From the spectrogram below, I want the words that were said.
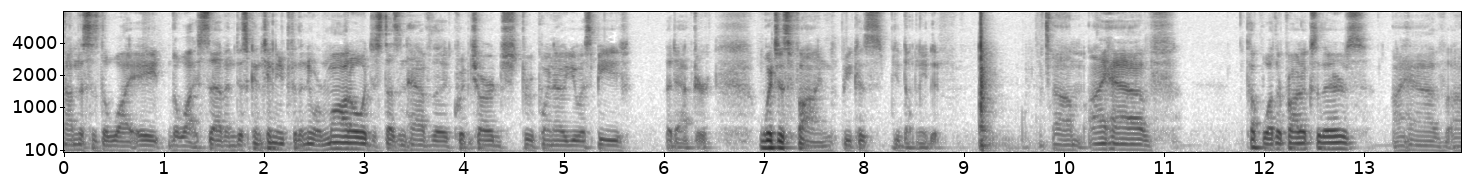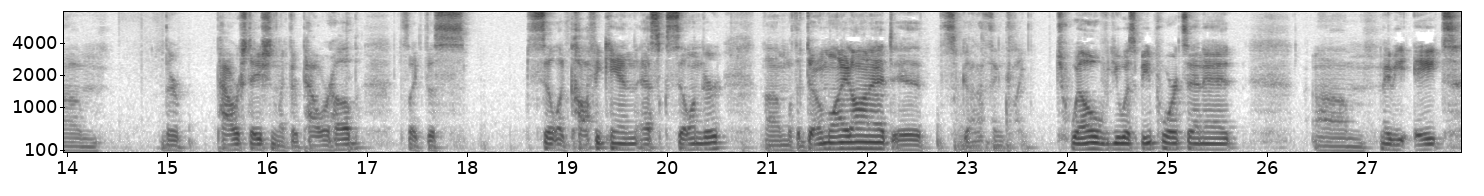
Um, this is the Y8, the Y7, discontinued for the newer model. It just doesn't have the quick charge 3.0 USB adapter, which is fine because you don't need it. Um, I have couple other products of theirs. I have um, their power station, like their power hub. It's like this like coffee can esque cylinder um, with a dome light on it. It's got I think like 12 USB ports in it, um, maybe eight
